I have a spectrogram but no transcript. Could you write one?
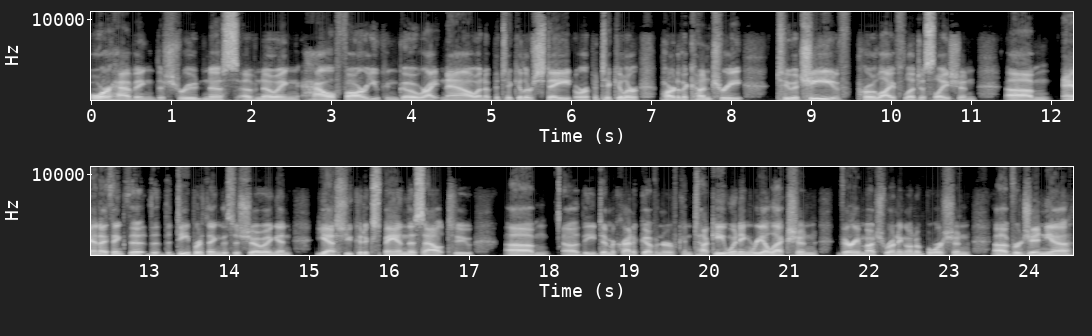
or having the shrewdness of knowing how far you can go right now in a particular state or a particular part of the country to achieve pro-life legislation. Um, and I think the, the the deeper thing this is showing, and yes, you could expand this out to um, uh, the Democratic governor of Kentucky winning re-election, very much running on abortion. Uh, Virginia,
